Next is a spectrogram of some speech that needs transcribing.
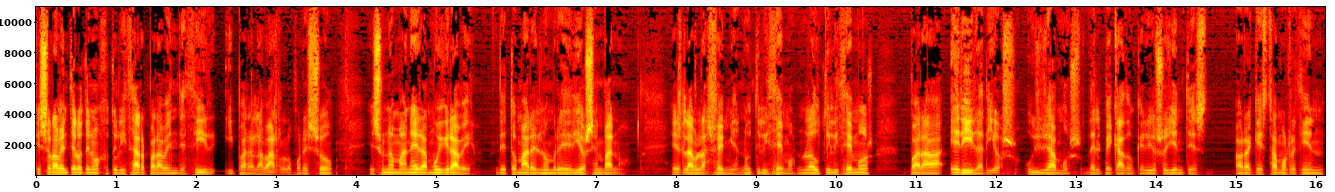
que solamente lo tenemos que utilizar para bendecir y para alabarlo. Por eso es una manera muy grave de tomar el nombre de Dios en vano. Es la blasfemia, no utilicemos, no la utilicemos para herir a Dios. Huyamos del pecado, queridos oyentes, ahora que estamos recién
